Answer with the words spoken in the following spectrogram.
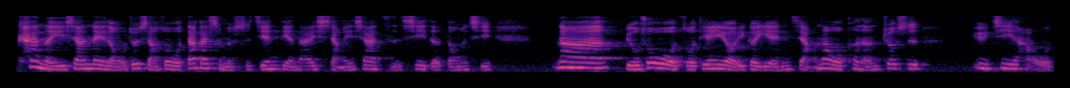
看了一下内容，我就想说，我大概什么时间点来想一下仔细的东西。那比如说，我昨天有一个演讲，那我可能就是预计好，我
